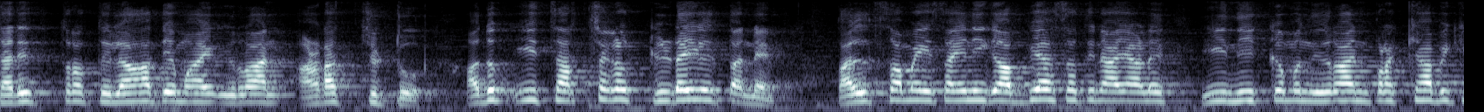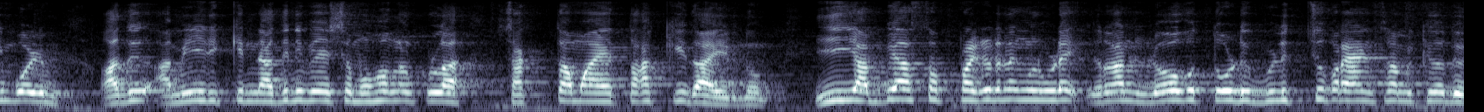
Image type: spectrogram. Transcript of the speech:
ചരിത്രത്തിലാദ്യമായി ഇറാൻ അടച്ചിട്ടു. അതും ഈ ചർച്ചകൾക്കിടയിൽ തന്നെ. തത്സമയ സൈനിക അഭ്യാസത്തിനായാണ് ഈ നീക്കമെന്ന് ഇറാൻ പ്രഖ്യാപിക്കുമ്പോഴും അത് അമേരിക്കൻ അധിനിവേശ മോഹങ്ങൾക്കുള്ള ശക്തമായ താക്കീതായിരുന്നു. ഈ അഭ്യാസ പ്രകടനങ്ങളിലൂടെ ഇറാൻ ലോകത്തോട് വിളിച്ചു പറയാൻ ശ്രമിക്കുന്നത്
